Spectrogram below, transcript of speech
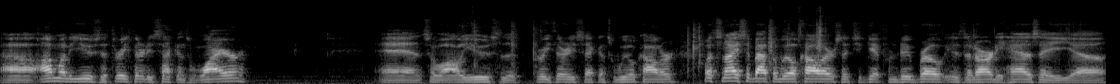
uh, I'm going to use the 332nd wire and so I'll use the 332nds wheel collar. What's nice about the wheel collars that you get from Dubro is it already has a uh,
